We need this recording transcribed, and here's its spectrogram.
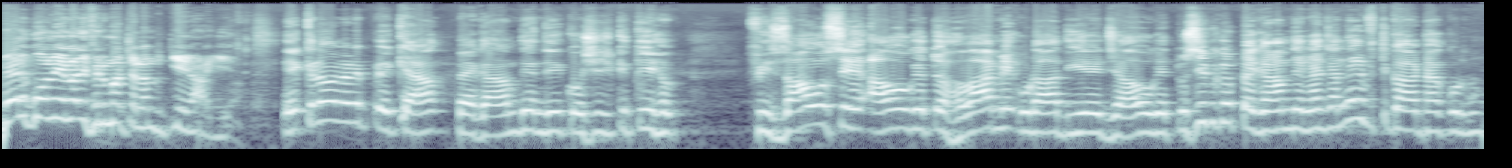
ਬਿਲਕੁਲ ਨਹੀਂ ਇਹਨਾਂ ਦੀ ਫਿਲਮਾਂ ਚੱਲਣ ਦਿੱਤੀਆਂ ਜਾਣਗੀਆਂ। ਇੱਕ ਨਾ ਉਹਨਾਂ ਨੇ ਕਿਆ ਪੈਗਾਮ ਦੇਣ ਦੀ ਕੋਸ਼ਿਸ਼ ਕੀਤੀ ਫਿਜ਼ਾਓ ਸੇ ਆਓਗੇ ਤੋ ਹਵਾ ਮੇ ਉਡਾ ਦਿਏ ਜਾਓਗੇ। ਤੁਸੀਂ ਵੀ ਕੋਈ ਪੈਗਾਮ ਦੇਣਾ ਚਾਹੁੰਦੇ ਇਫਤਕਾਰ ਠਾਕੁਰ ਨੂੰ?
